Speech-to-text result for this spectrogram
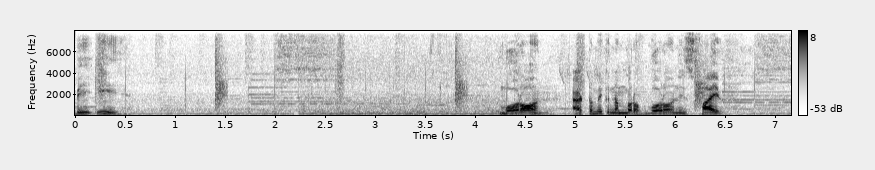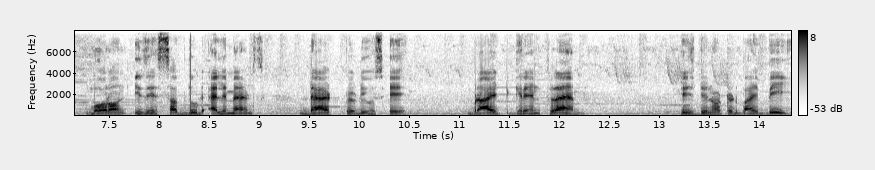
Be. Boron. Atomic number of boron is 5. Boron is a subdued element that produce a bright green flame is denoted by B.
